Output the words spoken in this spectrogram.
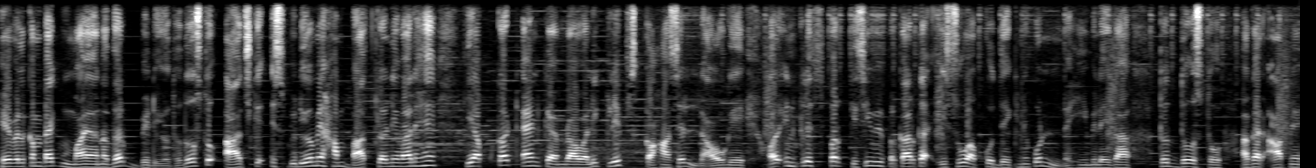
Hey welcome back my another video तो दोस्तों, आज के इस वीडियो में हम बात करने वाले हैं कि आप कट एंड कैमरा वाली क्लिप्स कहाँ से लाओगे और इन क्लिप्स पर किसी भी प्रकार का इशू आपको देखने को नहीं मिलेगा। तो दोस्तों, अगर आपने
